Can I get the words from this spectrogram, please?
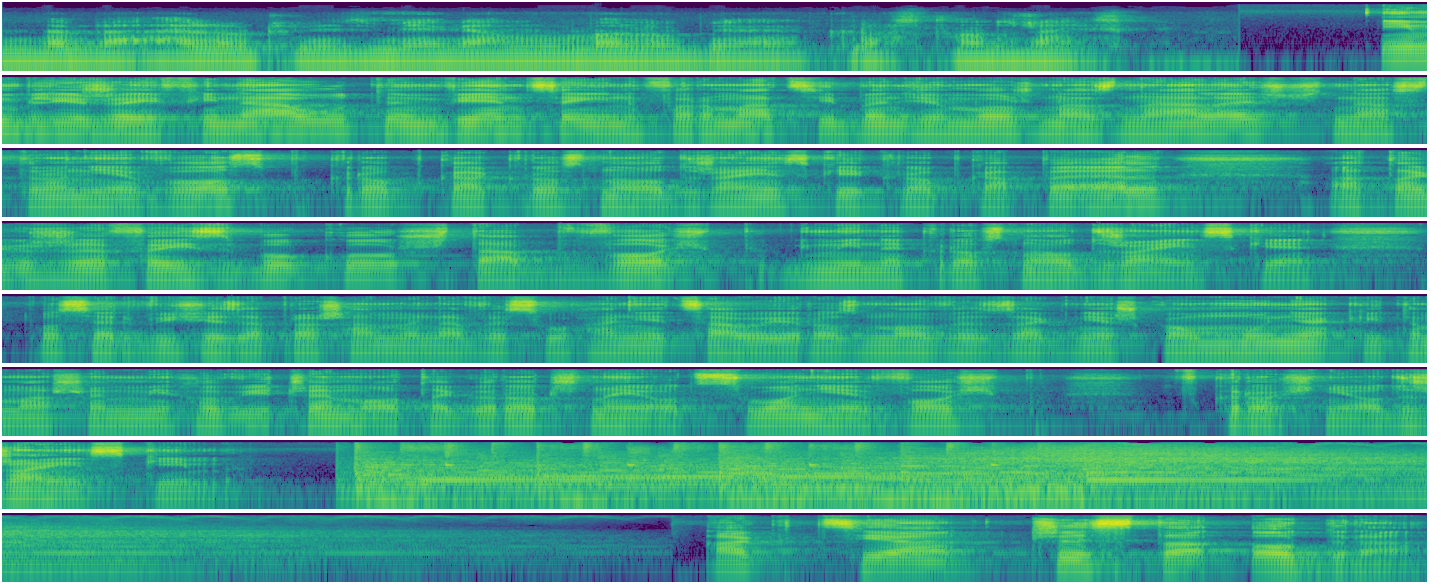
BBL-u, czyli zbiegam, bo lubię Krosno Odrzańskie. Im bliżej finału, tym więcej informacji będzie można znaleźć na stronie wosp.krosnoodrzańskie.pl, a także Facebooku Sztab WOŚP Gminy Krosnoodrzańskie. Po serwisie zapraszamy na wysłuchanie całej rozmowy z Agnieszką Muniak i Tomaszem Miechowiczem o tegorocznej odsłonie WOŚP w Krośnie Odrzańskim. Akcja Czysta Odra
